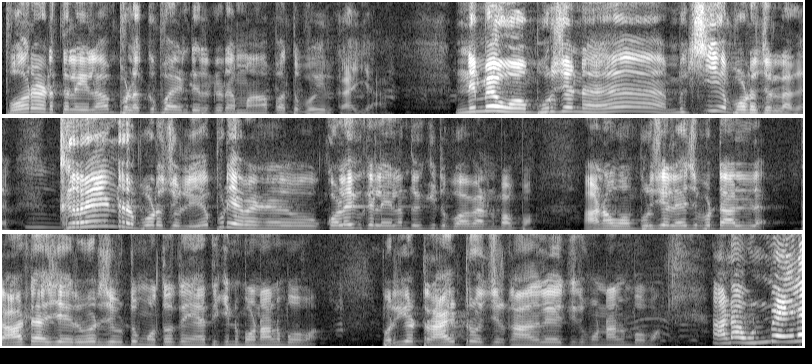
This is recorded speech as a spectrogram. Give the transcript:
போகிற இடத்துல எல்லாம் பிளக்கு பாயிண்ட் இருக்கடமா பார்த்து போயிருக்கா ஐயா இனிமே உன் புருஷனை மிக்சியை போட சொல்லாத. கிரைண்டரை போட சொல்லி. எப்படி அவன் குலைவுக்களை எல்லாம் தூக்கிட்டு போவான்னு பார்ப்போம் ஆனால் உன் புருஷன் லேச்சுப்பட்ட ஆள் இல்லை. டாட்டா ரிவர்ஸ் விட்டு மொத்தத்தையும் ஏற்றிக்கிட்டு போனாலும் போவான். பெரிய டிராக்டர் வச்சுருக்கான். அதில் ஏற்றிட்டு போனாலும் போவான். ஆனா உண்மையில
